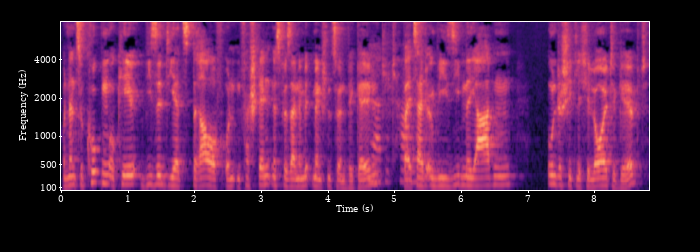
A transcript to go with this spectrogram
und dann zu gucken, okay, wie sind die jetzt drauf und ein Verständnis für seine Mitmenschen zu entwickeln. Ja. Weil es halt irgendwie sieben Milliarden unterschiedliche Leute gibt.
